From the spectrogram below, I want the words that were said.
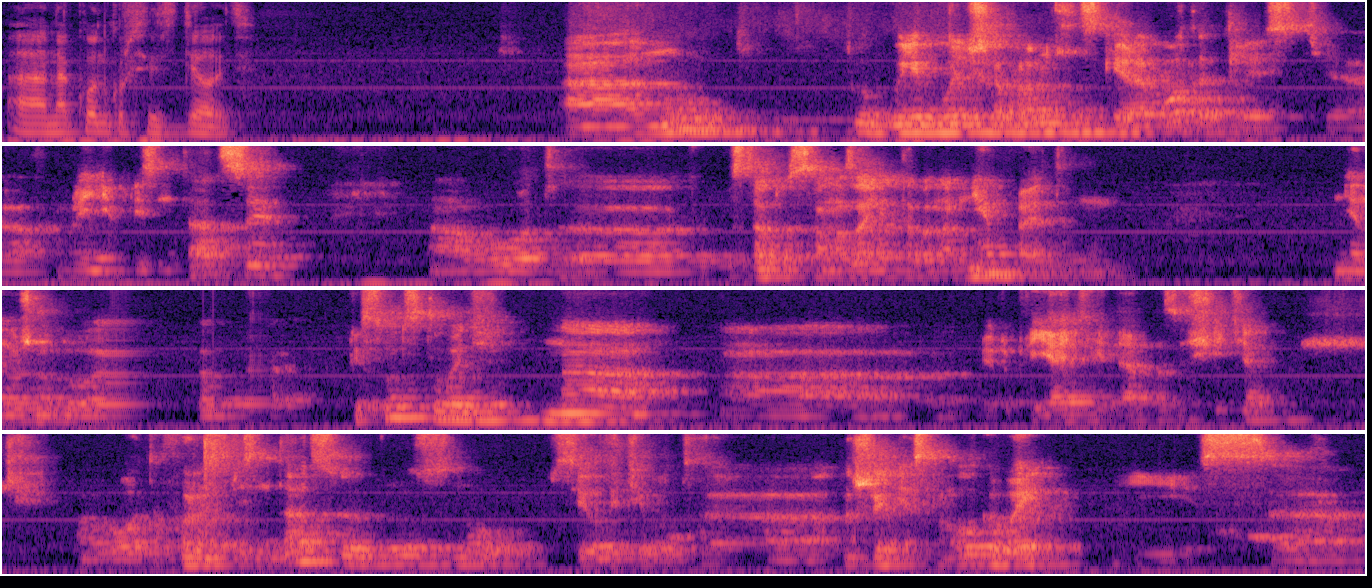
э, на конкурсе сделать? А, ну, тут были больше оформительские работы, то есть оформление презентации. А вот, статус самозанятого на мне, поэтому мне нужно было присутствовать на э, мероприятии да, по защите, вот, оформить презентацию, плюс ну, все вот эти вот э, отношения с налоговой и с э,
